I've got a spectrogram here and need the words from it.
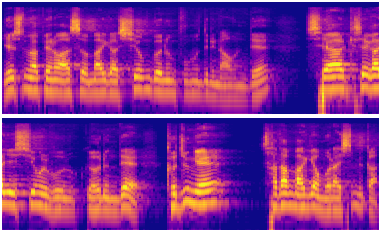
예수님 앞에 나와서 마귀가 시험 거는 부분들이 나오는데 세, 세 가지 시험을 거는데 그 중에 사단 마귀가 뭐라 했습니까?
